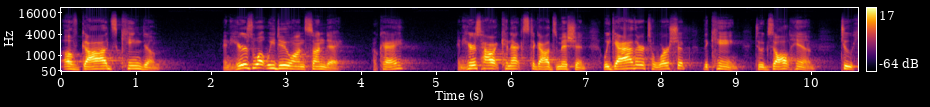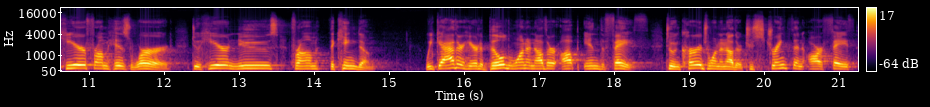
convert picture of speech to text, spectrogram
of God's kingdom. And here's what we do on Sunday, okay? And here's how it connects to God's mission we gather to worship the King, to exalt Him, to hear from His word, to hear news from the kingdom. We gather here to build one another up in the faith, to encourage one another, to strengthen our faith.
